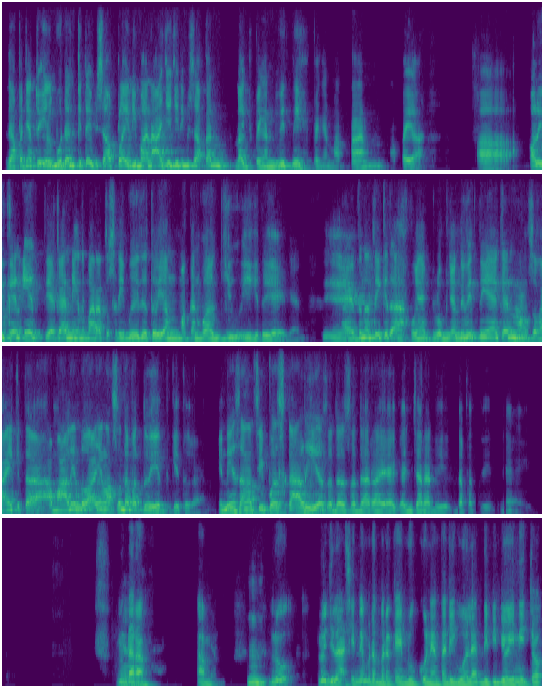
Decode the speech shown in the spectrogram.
dapatnya tuh ilmu dan kita bisa apply di mana aja. Jadi misalkan lagi pengen duit nih, pengen makan apa ya uh, all you can eat ya kan yang 500 ribu itu tuh yang makan wagyu gitu ya kan. Nah iya. itu nanti kita ah punya belum punya duit nih ya kan langsung aja kita amalin doanya langsung dapat duit gitu kan. Ini sangat simpel sekali ya saudara-saudara ya kan cara di, dapat duitnya. Bentar, Am. Am, Hmm. lu lu jelasinnya bener-bener kayak dukun yang tadi gue lihat di video ini, Cok.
